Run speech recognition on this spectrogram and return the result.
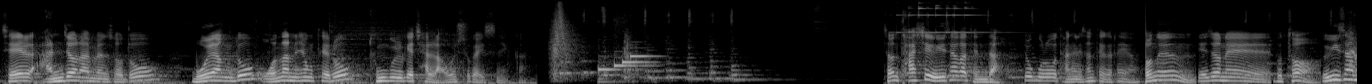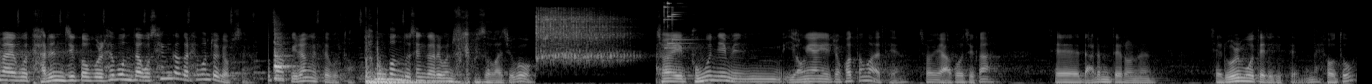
제일 안전하면서도 모양도 원하는 형태로 둥글게 잘 나올 수가 있으니까. 전 다시 의사가 된다 쪽으로 당연히 선택을 해요. 저는 예전에부터 의사 말고 다른 직업을 해본다고 생각을 해본 적이 없어요. 초등학교 1학년 때부터 한 번도 생각을 해본 적이 없어가지고 저희 부모님 영향이 좀 컸던 것 같아요. 저희 아버지가 제 나름대로는 제 롤 모델이기 때문에 저도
